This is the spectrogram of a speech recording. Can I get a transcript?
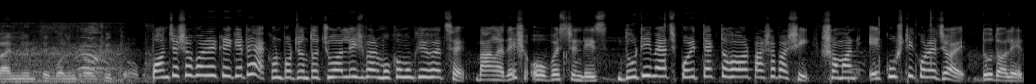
লাইন নিতে বোলিং করা উচিত? পঞ্চাশ ওভারের ক্রিকেটে এখন পর্যন্ত চুয়াল্লিশ বার মুখোমুখি হয়েছে বাংলাদেশ ও ওয়েস্ট ইন্ডিজ দুটি ম্যাচ পরিত্যক্ত হওয়ার পাশাপাশি সমান একুশটি করে জয় দু দলের।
